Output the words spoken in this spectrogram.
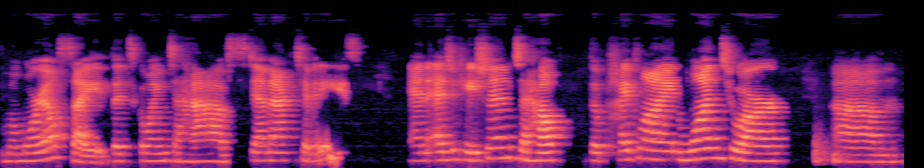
memorial site that's going to have STEM activities and education to help the pipeline, one, to our um,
